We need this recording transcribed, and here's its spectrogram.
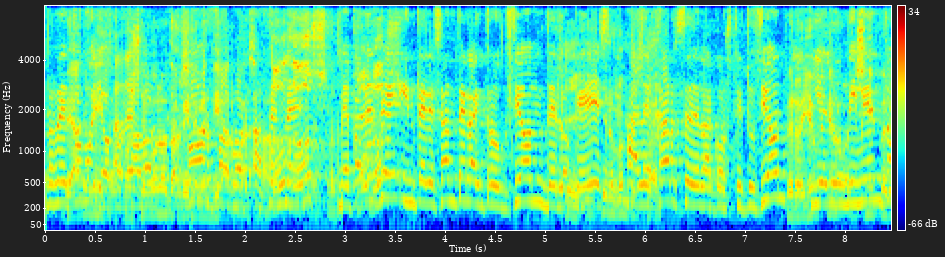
retomo yo, por favor. Por favor, ¿no? hacedme- me parece interesante la introducción de lo Sí, que es alejarse de la Constitución Pero y el quiero- hundimiento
